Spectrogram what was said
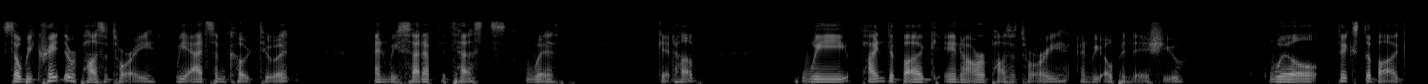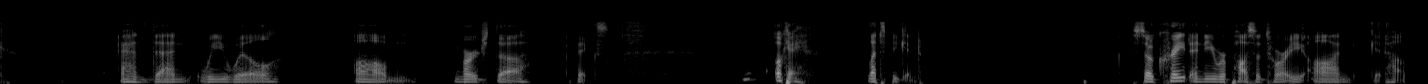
So we create the repository, we add some code to it, and we set up the tests with GitHub. We find the bug in our repository and we open the issue. We'll fix the bug and then we will um, merge the fix. Okay, let's begin. So create a new repository on GitHub.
